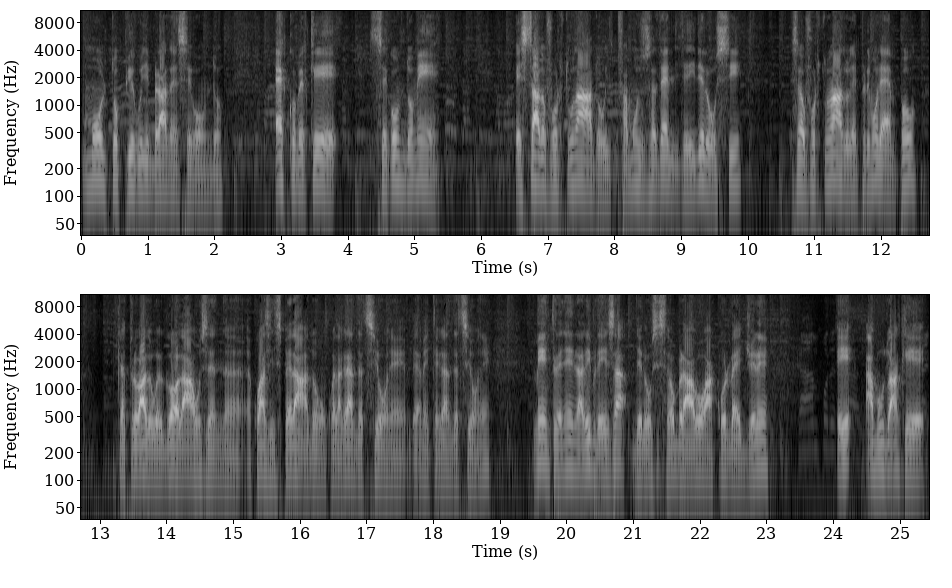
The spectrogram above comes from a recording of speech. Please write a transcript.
molto più equilibrata nel secondo. Ecco perché secondo me è stato fortunato il famoso satellite di De Rossi, è stato fortunato nel primo tempo che ha trovato quel gol Hausen eh, quasi insperato con quella grande azione, veramente grande azione mentre nella ripresa De Rossi è stato bravo a correggere e ha avuto anche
